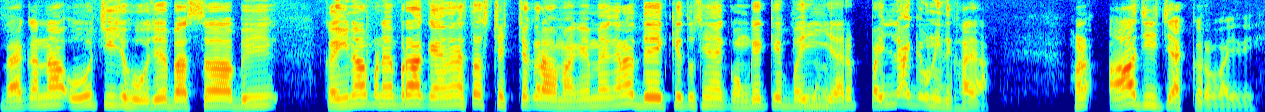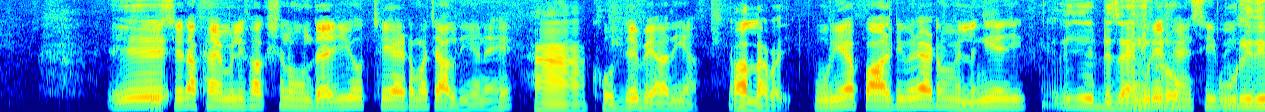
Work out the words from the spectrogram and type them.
ਮੈਂ ਕਹਿੰਦਾ ਉਹ ਚੀਜ਼ ਹੋ ਜੇ ਬਸ ਵੀ ਕਈ ਨਾ ਆਪਣੇ ਭਰਾ ਕਹਿੰਦੇ ਨੇ ਤਾਂ ਸਟਿਚ ਕਰਾਵਾਂਗੇ। ਮੈਂ ਕਹਿੰਦਾ ਦੇਖ ਕੇ ਤੁਸੀਂ ਐ ਕਹੋਗੇ ਕਿ ਬਈ ਯਾਰ ਪਹਿਲਾਂ ਕਿਉਂ ਨਹੀਂ ਦਿਖਾਇਆ? ਹੁਣ ਆਹ ਚੀਜ਼ ਚੈੱਕ ਕਰੋ ਬਾਈ ਦੀ। ਇਹ ਕਿਸੇ ਦਾ ਫੈਮਿਲੀ ਫੰਕਸ਼ਨ ਹੁੰਦਾ ਹੈ ਜੀ ਉੱਥੇ ਆਈਟਮਾਂ ਚੱਲਦੀਆਂ ਨੇ ਇਹ। ਹਾਂ। ਖੋਦੇ ਵਿਆਹ ਦੀਆਂ। ਆ ਲੈ ਬਾਈ। ਪੂਰੀਆਂ ਪਾਰਟੀ ਵੇਅਰ ਆਈਟਮ ਮਿਲਣਗੀਆਂ ਜੀ। ਇਹਦੀ ਜੀ ਡਿਜ਼ਾਈਨਿੰਗ ਕਰੋ। ਪੂਰੀ ਦੀ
